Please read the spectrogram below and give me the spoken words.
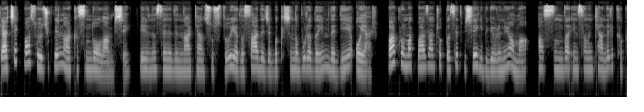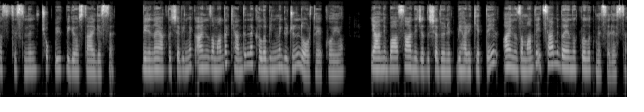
Gerçek bağ sözcüklerin arkasında olan bir şey. Birinin seni dinlerken sustuğu ya da sadece bakışında buradayım dediği o yer. Bağ kurmak bazen çok basit bir şey gibi görünüyor ama aslında insanın kendilik kapasitesinin çok büyük bir göstergesi. Birine yaklaşabilmek aynı zamanda kendinle kalabilme gücünü de ortaya koyuyor. Yani bağ sadece dışa dönük bir hareket değil, aynı zamanda içsel bir dayanıklılık meselesi.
